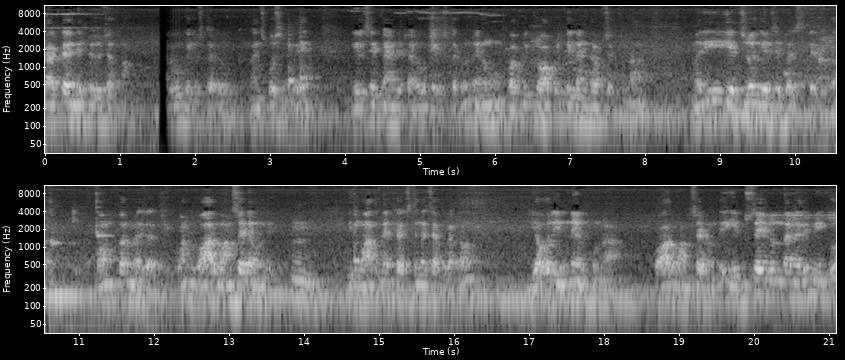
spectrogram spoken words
కరెక్టే అని చెప్పి చెప్తాను అడుగు గెలుస్తాడు మంచి క్వశ్చన్ ఇది. గెలిచే క్యాండిడేట్ అడుగు గెలుస్తాడు. నేను పబ్లిక్ లోపలికి వెళ్ళాను కాబట్టి చెప్తున్నా మరి ఎడ్జ్లో గెలిచే పరిస్థితి అయితే కాదు. One per majority one war one సైడే ఉంది. ఇది మాత్రం నేను ఖచ్చితంగా చెప్పగలను. ఎవరు ఎన్ని అనుకున్నా వార్ వన్ సైడ్ ఉంది. ఎటు సైడ్ ఉందనేది మీకు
